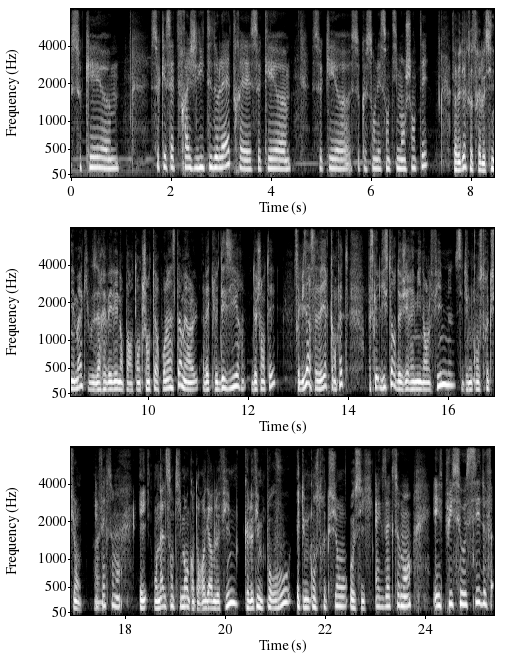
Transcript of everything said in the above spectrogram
ce qu'est, euh, ce qu'est cette fragilité de l'être et ce qu'est, euh, ce qu'est, euh, ce que sont les sentiments chantés. Ça veut dire que ce serait le cinéma qui vous a révélé, non pas en tant que chanteur pour l'instant, mais avec le désir de chanter? C'est bizarre, ça veut dire qu'en fait, parce que l'histoire de Jérémy dans le film, c'est une construction. hein. Exactement. Et on a le sentiment, quand on regarde le film, que le film pour vous est une construction aussi. Exactement. Et puis c'est aussi de, fa-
